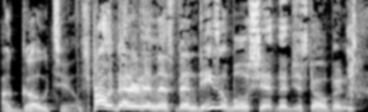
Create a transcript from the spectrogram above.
a go to. It's probably better than this Vin Diesel bullshit that just opened.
